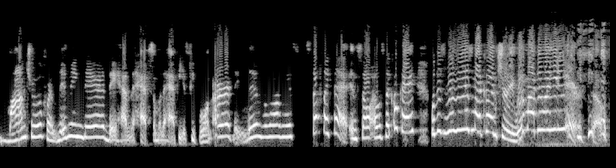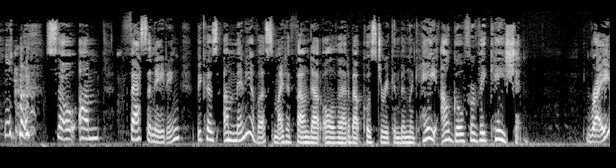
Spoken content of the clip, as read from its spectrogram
mantra for living there. They have the have some of the happiest people on earth. They live the longest, stuff like that. And so I was like, okay, well, this really is my country. What am I doing here? So, so um, fascinating because um, many of us might have found out all that about Costa Rica and been like, hey, I'll go for vacation. Right?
